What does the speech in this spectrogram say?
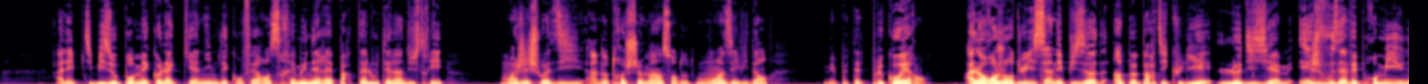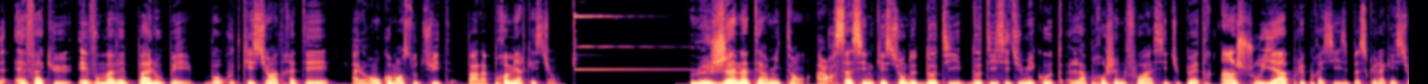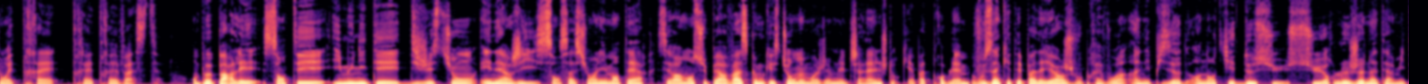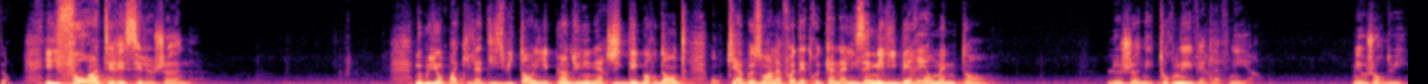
Allez, petits bisous pour mes collègues qui animent des conférences rémunérées par telle ou telle industrie. Moi j'ai choisi un autre chemin, sans doute moins évident, mais peut-être plus cohérent. Alors aujourd'hui, c'est un épisode un peu particulier, le dixième, et je vous avais promis une FAQ, et vous m'avez pas loupé. Beaucoup de questions à traiter, alors on commence tout de suite par la première question. Le jeûne intermittent. Alors ça, c'est une question de Doty. Doty, si tu m'écoutes, la prochaine fois, si tu peux être un chouïa plus précise, parce que la question est très très très vaste. On peut parler santé, immunité, digestion, énergie, sensations alimentaires. C'est vraiment super vaste comme question, mais moi j'aime les challenges, donc il n'y a pas de problème. Vous inquiétez pas d'ailleurs, je vous prévois un épisode en entier dessus sur le jeûne intermittent. Il faut intéresser le jeune. N'oublions pas qu'il a 18 ans, il est plein d'une énergie débordante, qui a besoin à la fois d'être canalisé mais libéré en même temps. Le jeune est tourné vers l'avenir. Mais aujourd'hui,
